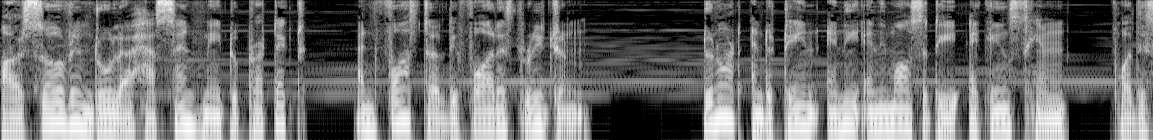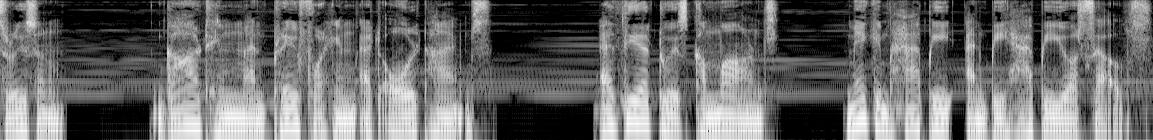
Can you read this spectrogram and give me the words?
Our sovereign ruler has sent me to protect and foster the forest region. Do not entertain any animosity against him for this reason. Guard him and pray for him at all times. Adhere to his commands Make him happy and be happy yourselves.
